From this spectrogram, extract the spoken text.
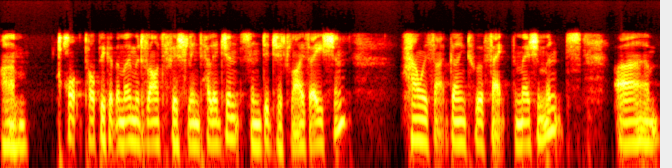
um, hot topic at the moment of artificial intelligence and digitalization. How is that going to affect the measurements? Um,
